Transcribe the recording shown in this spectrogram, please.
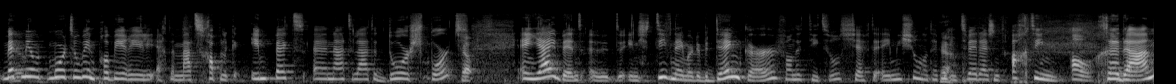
met ja. More to Win proberen jullie echt een maatschappelijke impact uh, na te laten door sport. Ja. En jij bent uh, de initiatiefnemer, de bedenker van de titel Chef de Emission. Dat heb je ja. in 2018 al gedaan.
